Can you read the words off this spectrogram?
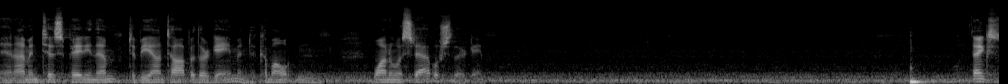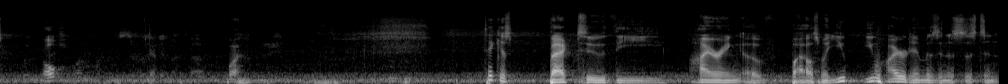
And I'm anticipating them to be on top of their game and to come out and want to establish their game. Thanks. Oh. Yeah. What? Take us back to the hiring of Bylsma. You you hired him as an assistant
